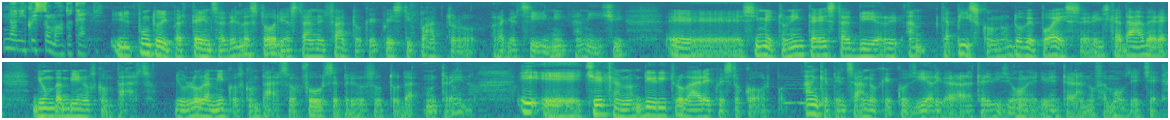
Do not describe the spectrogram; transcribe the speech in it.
Non in questo modo, Teddy. Il punto di partenza della storia sta nel fatto che questi quattro ragazzini, amici, eh, si mettono in testa di capiscono dove può essere il cadavere di un bambino scomparso, di un loro amico scomparso, forse preso sotto da un treno, e eh, cercano di ritrovare questo corpo anche pensando che così arriverà la televisione, diventeranno famosi, eccetera,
